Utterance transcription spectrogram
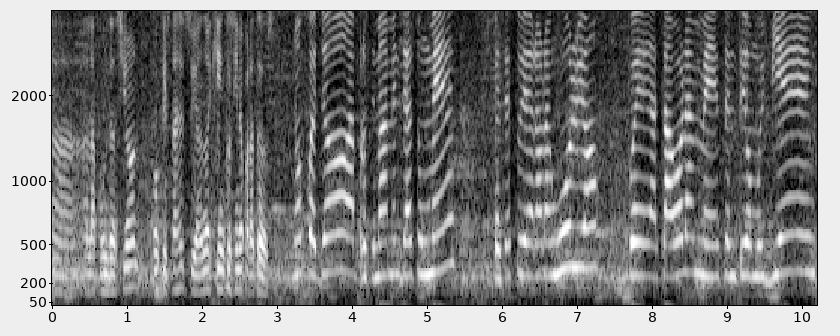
a, a la fundación o que estás estudiando aquí en Cocina para Todos? No, pues yo aproximadamente hace un mes, empecé a estudiar ahora en julio, pues hasta ahora me he sentido muy bien,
